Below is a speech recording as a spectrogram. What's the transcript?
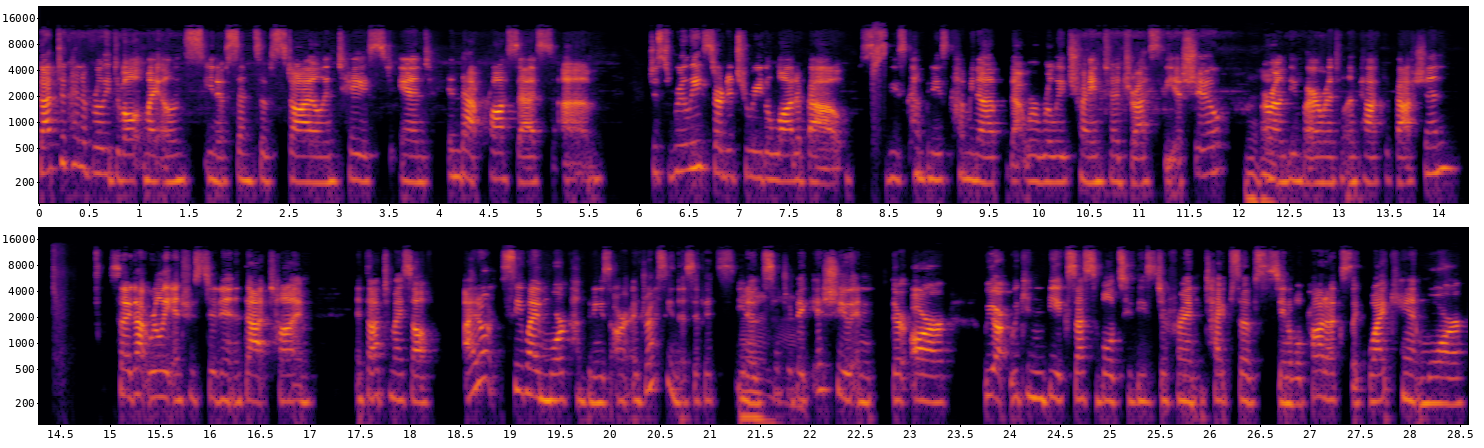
got to kind of really develop my own, you know, sense of style and taste. And in that process, um, just really started to read a lot about these companies coming up that were really trying to address the issue mm-hmm. around the environmental impact of fashion. So I got really interested in at that time and thought to myself, I don't see why more companies aren't addressing this if it's, you know, mm. such a big issue and there are we are we can be accessible to these different types of sustainable products like why can't more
